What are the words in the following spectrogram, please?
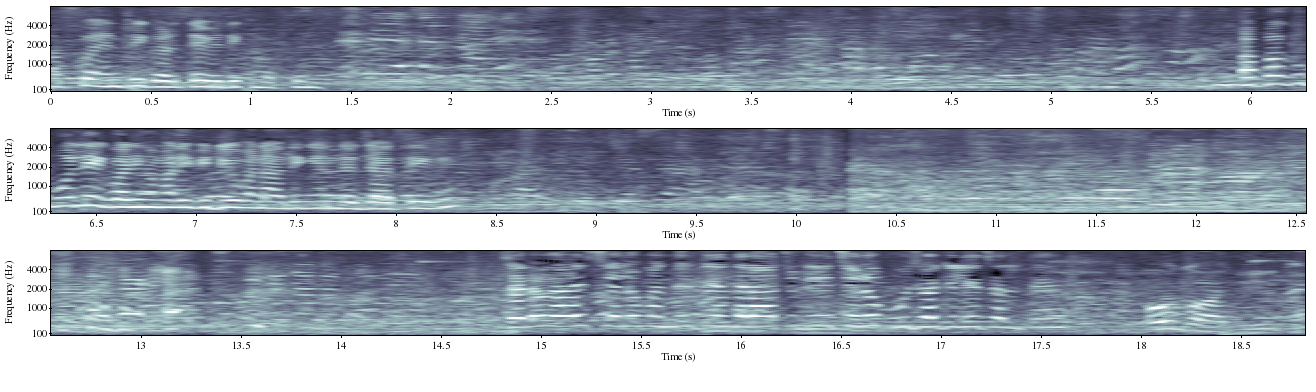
आपको एंट्री करते हुए दिखाते हैं। पापा को बोले, एक बार हमारी वीडियो बना देंगे अंदर जाते हुए। चलो गाइस चलो मंदिर के अंदर आ चुके हैं। चलो पूजा के लिए चलते हैं। ओ गॉड है।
